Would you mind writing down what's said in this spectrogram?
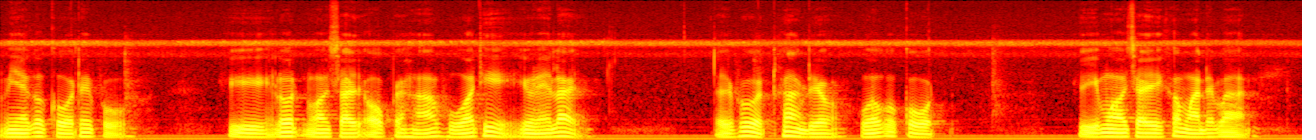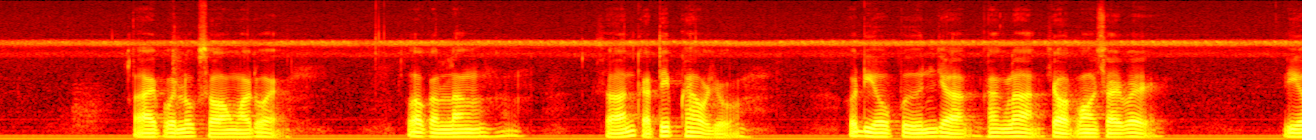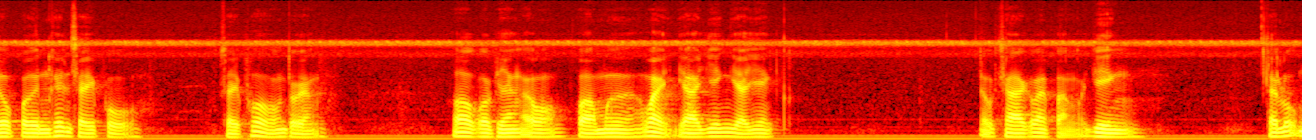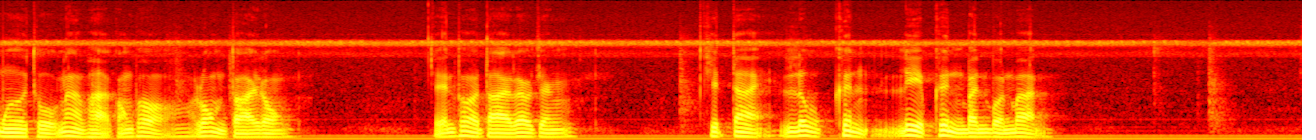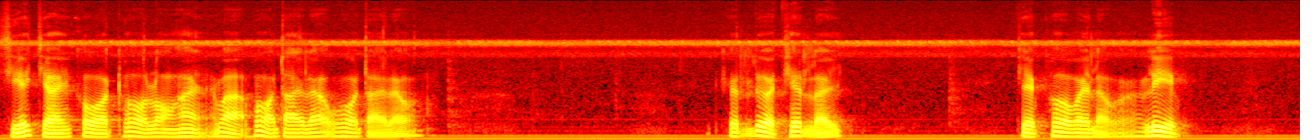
เมียก็โกรธให้ปู่ ขี่รถมอเตอร์ไซค์ออกไปหาผัวที่อยู่ในไร่แต่พูดข้างเดียว หัวก็โกรธขี่มอใจเข้ามาในบ้านปลายปืนลูกซองมาด้วยก็กำลังสารกระติบเข้าอยู่ ก็เดียวปืนจากข้างล่างจอดมอไซค์ไว้ เดียวปืนขึ้นใส่ปู่ ใส่พ่อของตัวเอง พ่อก็เพียงเอาฝ่ามือไว้อย่ายิง อย่ายิงลูกชายก็ไม่ฟังยิงแต่ลุมือถูกหน้าผากของพ่อล้มตายลง เห็นพ่อตายแล้วจึงคิดได้ลุกขึ้น รีบขึ้นบนบนบ้าน เสียใจกอดพ่อร้องไห้ว่าพ่อตายแล้ว พ่อตายแล้ว เช็ดเลือดเช็ดไหลเจ็บพ่อไว้เรารีบ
